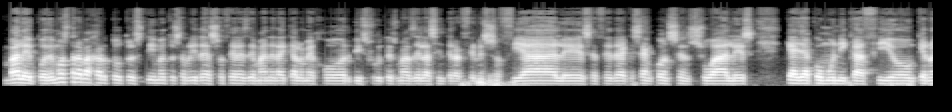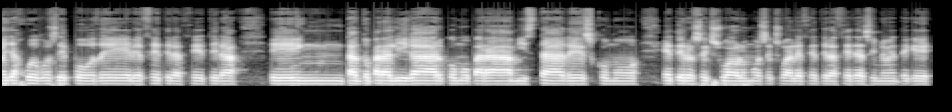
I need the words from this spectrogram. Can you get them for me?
vale, podemos trabajar tu autoestima, tus habilidades sociales de manera que a lo mejor disfrutes más de las interacciones sociales, etcétera, que sean consensuales, que haya comunicación, que no haya juegos de poder, etcétera, etcétera, en, tanto para ligar como para amistades, como heterosexual, homosexual, etcétera, etcétera, simplemente que,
